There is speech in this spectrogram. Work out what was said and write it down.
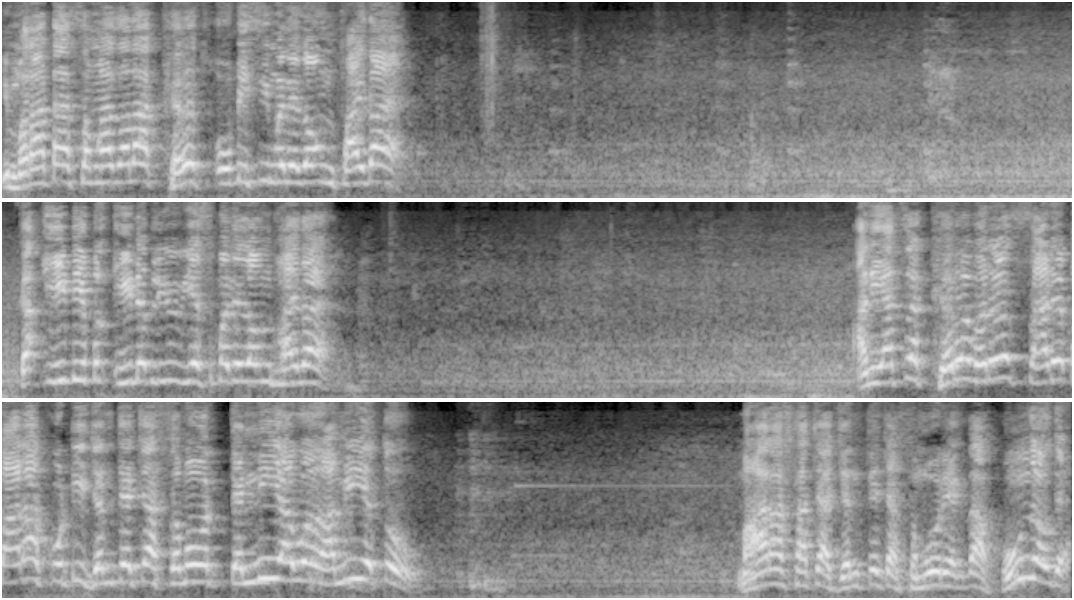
की मराठा समाजाला खरंच ओबीसी मध्ये जाऊन फायदा आहे? का ईडब्ल्यू एसमध्ये जाऊन फायदा आहे? आणि याचं खरं भरं साडेबारा कोटी जनतेच्या समोर त्यांनी यावं आम्ही येतो. महाराष्ट्राच्या जनतेच्या समोर एकदा होऊन जाऊ द्या.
